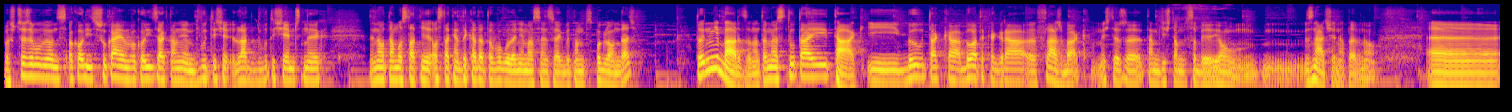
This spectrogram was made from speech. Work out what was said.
bo szczerze mówiąc, okolic, szukałem w okolicach tam, nie wiem, 2000, lat 2000, no tam ostatnie, ostatnia dekada to w ogóle nie ma sensu jakby tam spoglądać. To nie bardzo, natomiast tutaj tak i był taka, była taka gra e, Flashback, myślę, że tam gdzieś tam sobie ją mm, znacie na pewno. Eee,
